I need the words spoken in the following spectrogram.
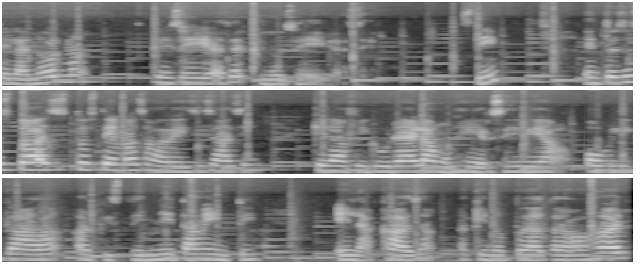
de la norma, que se debe hacer, que no se debe hacer. ¿Sí? Entonces todos estos temas a veces hacen que la figura de la mujer se vea obligada a que esté netamente en la casa, a que no pueda trabajar,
